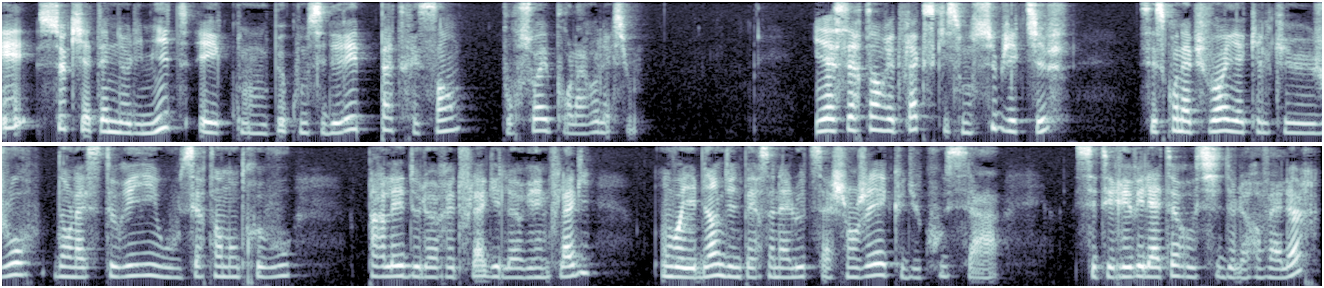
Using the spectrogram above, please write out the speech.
et ceux qui atteignent nos limites et qu'on peut considérer pas très sains pour soi et pour la relation. Il y a certains red flags qui sont subjectifs, c'est ce qu'on a pu voir il y a quelques jours dans la story où certains d'entre vous parlaient de leur red flag et de leur green flag. On voyait bien que d'une personne à l'autre ça changeait et que du coup ça c'était révélateur aussi de leurs valeurs.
